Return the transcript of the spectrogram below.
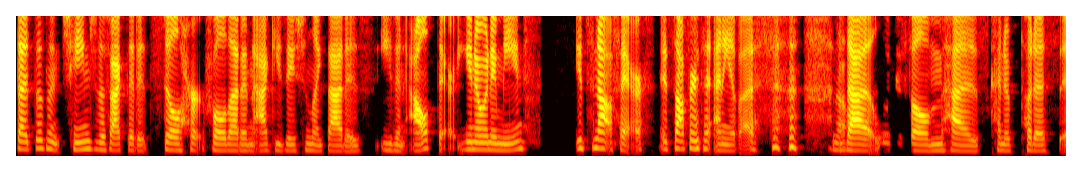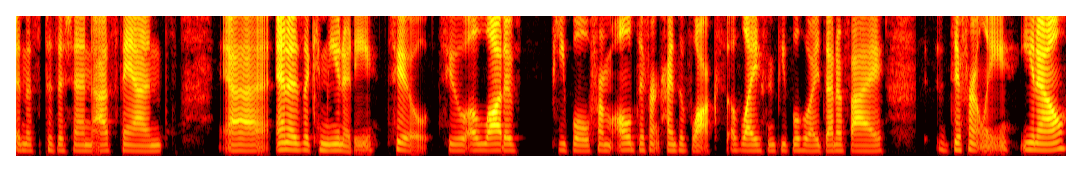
that doesn't change the fact that it's still hurtful that an accusation like that is even out there you know what i mean it's not fair. It's not fair to any of us no. that Lucasfilm has kind of put us in this position as fans uh, and as a community too, to a lot of people from all different kinds of walks of life and people who identify differently, you know?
